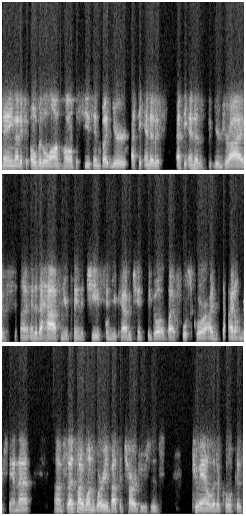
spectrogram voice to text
saying that if over the long haul of the season, but you're at the end of this at the end of your drive, uh, end of the half, and you're playing the Chiefs, and you have a chance to go up by a full score. I just I don't understand that. Um, so that's my one worry about the Chargers is too analytical because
